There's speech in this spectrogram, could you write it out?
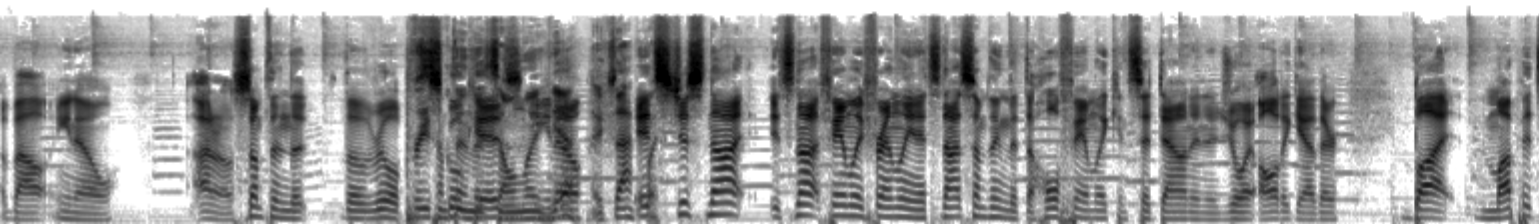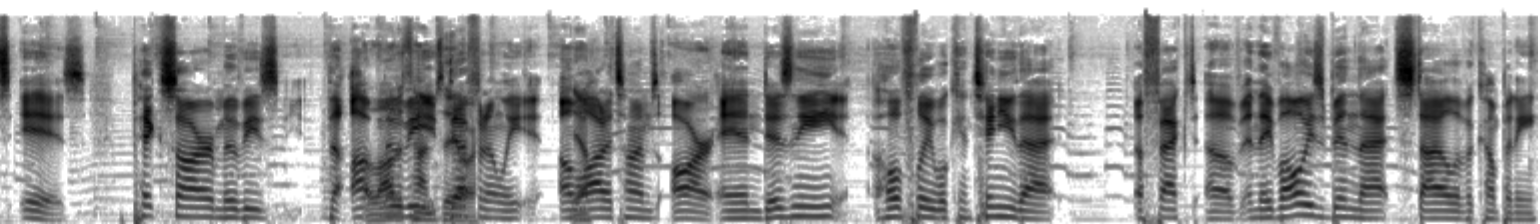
about you know, I don't know something that the real preschool Something kids. only- you yeah, know, exactly. It's just not. It's not family friendly, and it's not something that the whole family can sit down and enjoy all together. But Muppets is Pixar movies. The Up movie are. definitely a Yeah. lot of times are, and Disney hopefully will continue that effect of, and they've always been that style of a company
